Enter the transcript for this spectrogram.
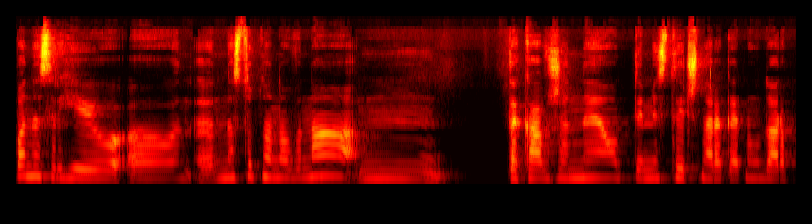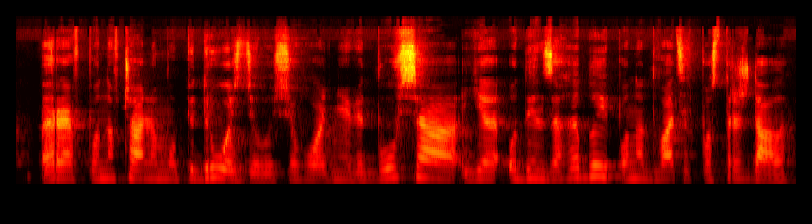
Пане Сергію, е, наступна новина. Така вже не оптимістична ракетний удар РФ по навчальному підрозділу сьогодні відбувся. Є один загиблий, понад 20 постраждалих. Е,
